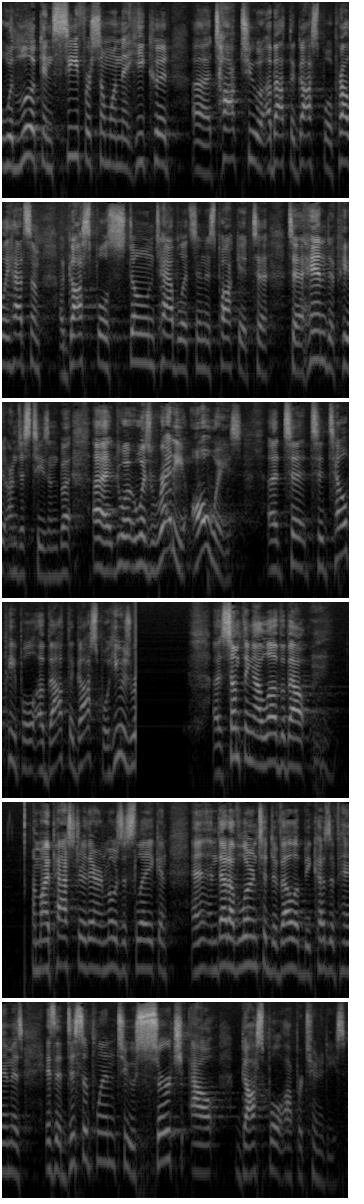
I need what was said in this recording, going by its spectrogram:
would look and see for someone that he could uh, talk to about the gospel. Probably had some uh, gospel stone tablets in his pocket to, to hand to people. I'm just teasing, but uh, was ready always uh, to, to tell people about the gospel. He was something I love about my pastor there in Moses Lake, and, and, and, that I've learned to develop because of him, is, is a discipline to search out gospel opportunities.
